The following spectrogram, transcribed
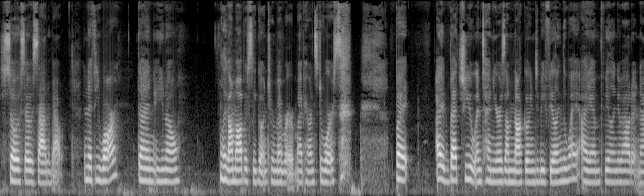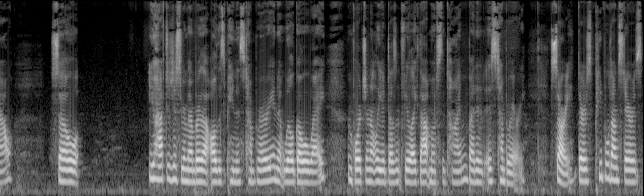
so, so sad about? And if you are, then, you know, like I'm obviously going to remember my parents' divorce. but I bet you in 10 years I'm not going to be feeling the way I am feeling about it now. So you have to just remember that all this pain is temporary and it will go away. Unfortunately, it doesn't feel like that most of the time, but it is temporary. Sorry, there's people downstairs.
